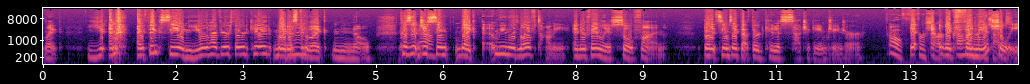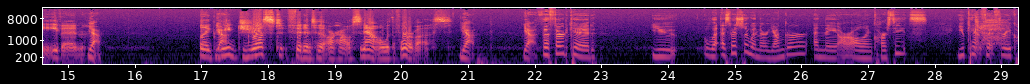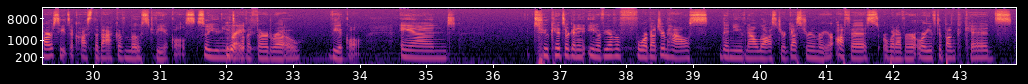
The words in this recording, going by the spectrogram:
Like, you, and I think seeing you have your third kid made us be like, no. Because it just seemed like, I mean, we love Tommy, and your family is so fun. But it seems like that third kid is such a game changer. Oh, Uh, for uh, sure. Like hundred percent. financially, even. Yeah. Like Yeah. we just fit into our house now with the four of us. Yeah. Yeah. The third kid, you, especially when they're younger and they are all in car seats, you can't fit three car seats across the back of most vehicles. So you need Right. to have a third row vehicle. And two kids are going to, you know, if you have a four bedroom house, then you've now lost your guest room or your office or whatever, or you have to bunk kids.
